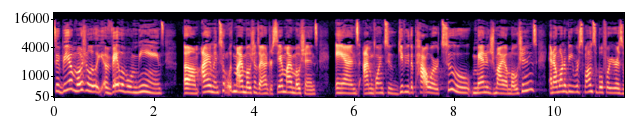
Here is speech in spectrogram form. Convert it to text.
to be emotionally available means um, I am in tune with my emotions. I understand my emotions, and I'm going to give you the power to manage my emotions. And I want to be responsible for yours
